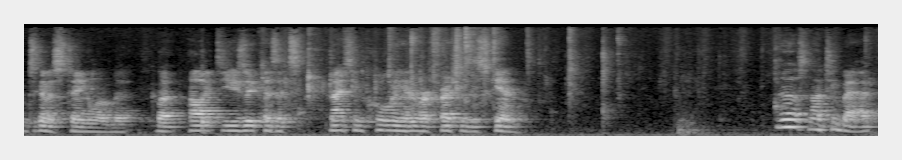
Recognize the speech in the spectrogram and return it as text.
it's gonna sting a little bit. But I like to use it because it's nice and cooling and it refreshes the skin. No, it's not too bad.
